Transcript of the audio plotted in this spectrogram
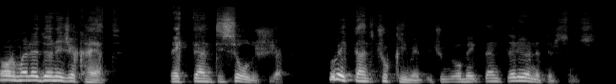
normale dönecek hayat. Beklentisi oluşacak. Bu beklenti çok kıymetli. Çünkü o beklentileri yönetirsiniz.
